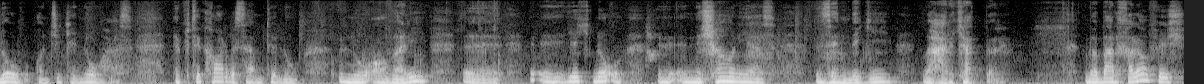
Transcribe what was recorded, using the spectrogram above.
نو آنچه که نو هست ابتکار به سمت نو نوآوری یک نوع نشانی از زندگی و حرکت داره. و برخلافش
